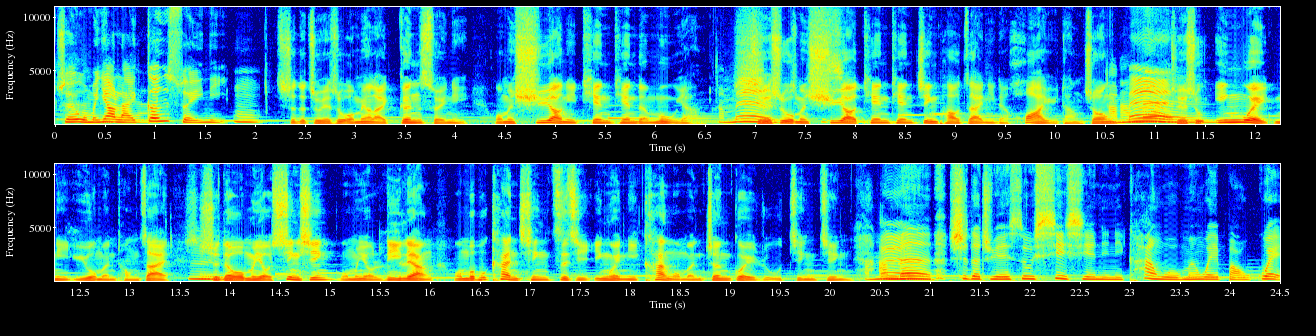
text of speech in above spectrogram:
所以我们要来跟随你。嗯，是的，主耶稣，我们要来跟随你。我们需要你天天的牧养，主耶稣，我们需要天天浸泡在你的话语当中，主耶稣，因为你与我们同在，使得我们有信心，我们有力量，我们不看清自己，因为你看我们珍贵如金金。阿门。是的，主耶稣，谢谢你，你看我们为宝贵，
